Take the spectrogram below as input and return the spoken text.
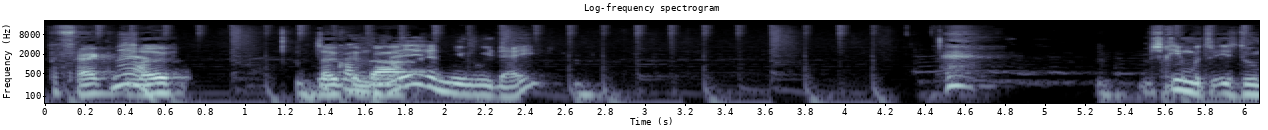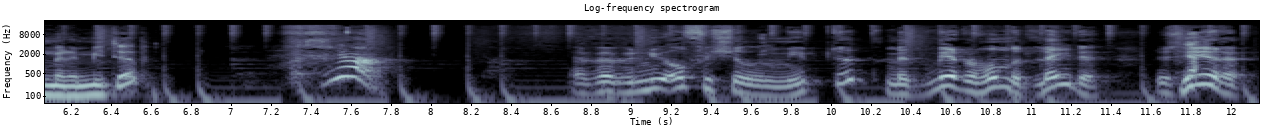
Perfect, Nou ja. leuk. Toen Leuke kwam er dag. weer een nieuw idee. Misschien moeten we iets doen met een meetup. Ja. En we hebben nu officieel een meetup met meer dan 100 leden. Dus Ja. heren,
